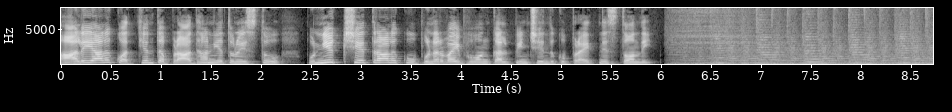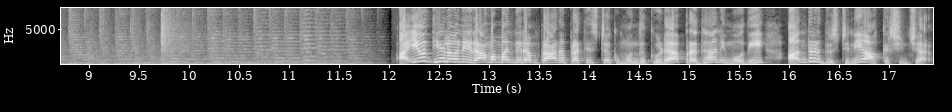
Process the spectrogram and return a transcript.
ఆలయాలకు అత్యంత ప్రాధాన్యతను ఇస్తూ పుణ్యక్షేత్రాలకు పునర్వైభవం కల్పించేందుకు ప్రయత్నిస్తోంది. అయోధ్యలోని రామ మందిరం ప్రాణ ప్రతిష్టకు ముందు కూడా ప్రధాని మోదీ అందరి దృష్టిని ఆకర్షించారు.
